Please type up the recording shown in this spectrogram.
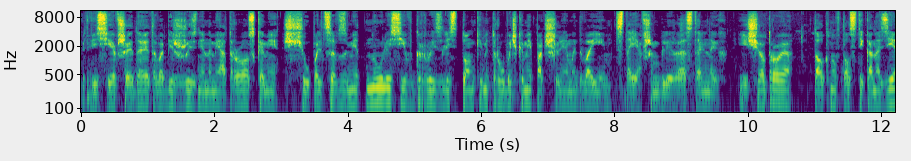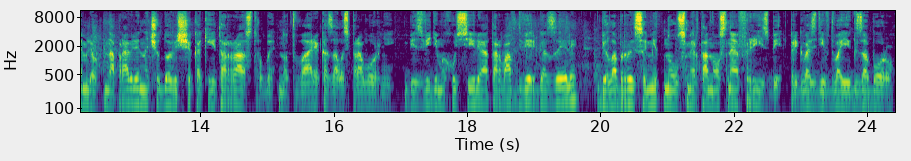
Висевшие до этого безжизненными отростками, щупальца взметнулись и вгрызлись тонкими трубочками под шлемы двоим, стоявшим ближе остальных. Еще трое, толкнув толстяка на землю, направили на чудовище какие-то раструбы, но тварь оказалась проворней. Без видимых усилий, оторвав дверь газели, белобрысый метнул смертоносное фрисби, пригвоздив двоих к забору.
